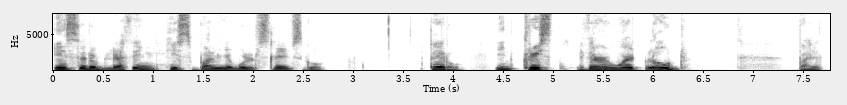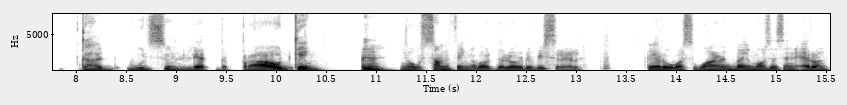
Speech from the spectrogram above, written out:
Instead of letting his valuable slaves go, Pharaoh increased their workload. But God would soon let the proud king know something about the Lord of Israel. Pharaoh was warned by Moses and Aaron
